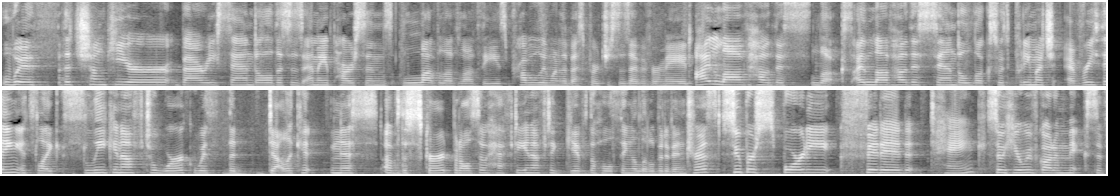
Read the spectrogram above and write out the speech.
with the chunkier Barry sandal. This is M.A. Parsons. Love, love, love these. Probably one of the best purchases I've ever made. I love how this looks. I love how this sandal looks with pretty much everything. It's like sleek enough to work with the delicateness of the skirt, but also hefty enough to give the whole thing a little bit of interest. Super sporty, fitted tank. So here we've got a mix of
